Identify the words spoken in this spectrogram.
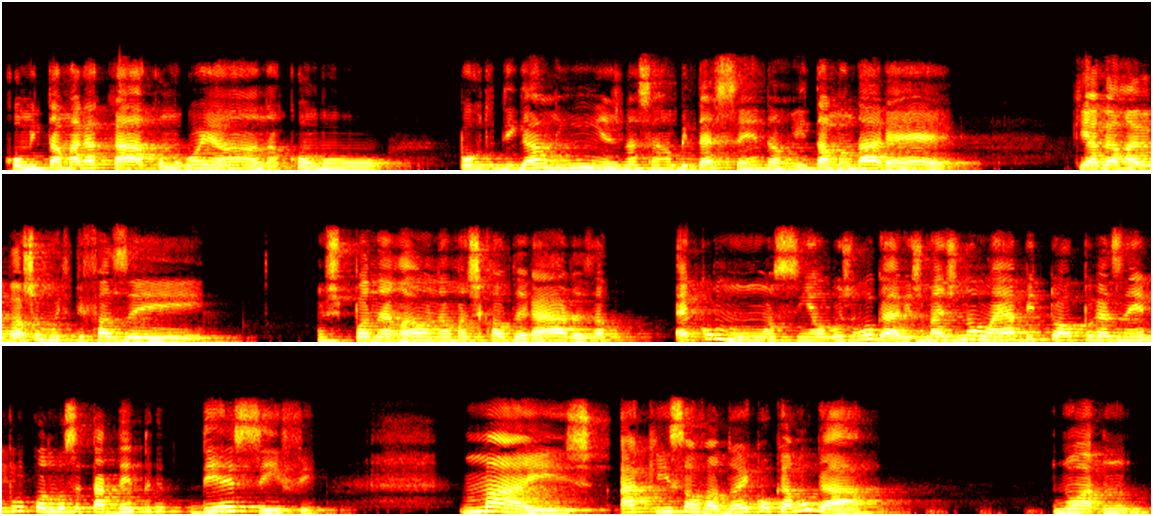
Como Itamaracá, como Goiânia, como Porto de Galinhas, né? Serrambi descendo Itamandaré, que a galera gosta muito de fazer uns panelão, né, umas caldeiradas, é comum assim em alguns lugares, mas não é habitual, por exemplo, quando você está dentro de Recife. Mas aqui em Salvador é em qualquer lugar. Não,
